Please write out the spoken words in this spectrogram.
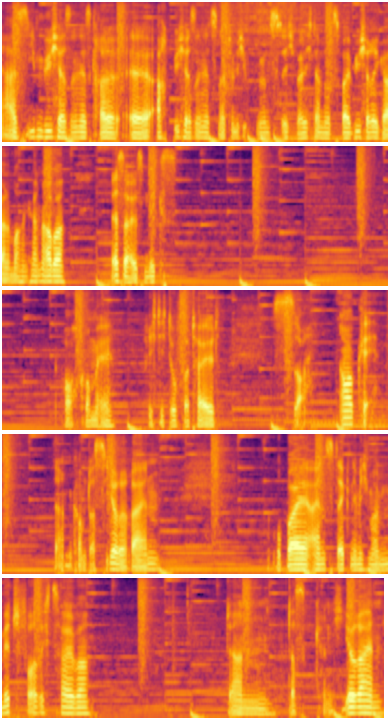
ja, sieben Bücher sind jetzt gerade, äh, acht Bücher sind jetzt natürlich günstig, weil ich dann nur zwei Bücherregale machen kann, aber besser als nix. Och komm ey. Richtig doof verteilt. So. Okay. Dann kommt das hier rein. Wobei, ein Stack nehme ich mal mit, vorsichtshalber. Dann das kann hier rein.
